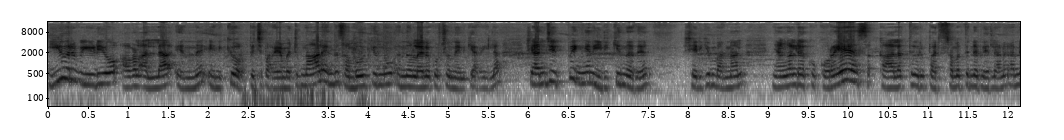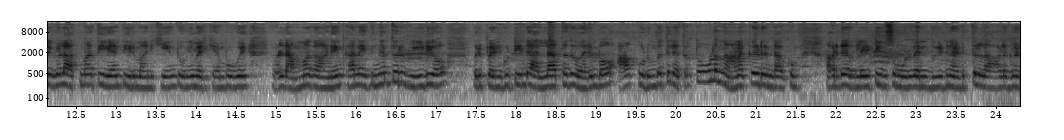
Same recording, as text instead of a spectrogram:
ഈ ഒരു വീഡിയോ അവളല്ല എന്ന് എനിക്ക് ഉറപ്പിച്ച് പറയാൻ പറ്റും. നാളെ എന്ത് സംഭവിക്കുന്നു എന്നുള്ളതിനെക്കുറിച്ചൊന്നും എനിക്കറിയില്ല. പക്ഷെ അഞ്ജു ഇപ്പം ഇങ്ങനെ ഇരിക്കുന്നത് ശരിക്കും പറഞ്ഞാൽ ഞങ്ങളുടെയൊക്കെ കുറേ കാലത്തെ ഒരു പരിശ്രമത്തിന്റെ പേരിലാണ്. കാരണം ഇവൾ ആത്മഹത്യ ചെയ്യാൻ തീരുമാനിക്കുകയും തൂങ്ങി മരിക്കാൻ പോവുകയും ഇവളുടെ അമ്മ കാണുകയും കാരണം ഇതിങ്ങനത്തെ ഒരു വീഡിയോ ഒരു പെൺകുട്ടീന്റെ അല്ലാത്തത് വരുമ്പോൾ ആ കുടുംബത്തിൽ എത്രത്തോളം നാണക്കേട് ഉണ്ടാക്കും. അവരുടെ റിലേറ്റീവ്സ് മുഴുവൻ വീടിനടുത്തുള്ള ആളുകൾ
